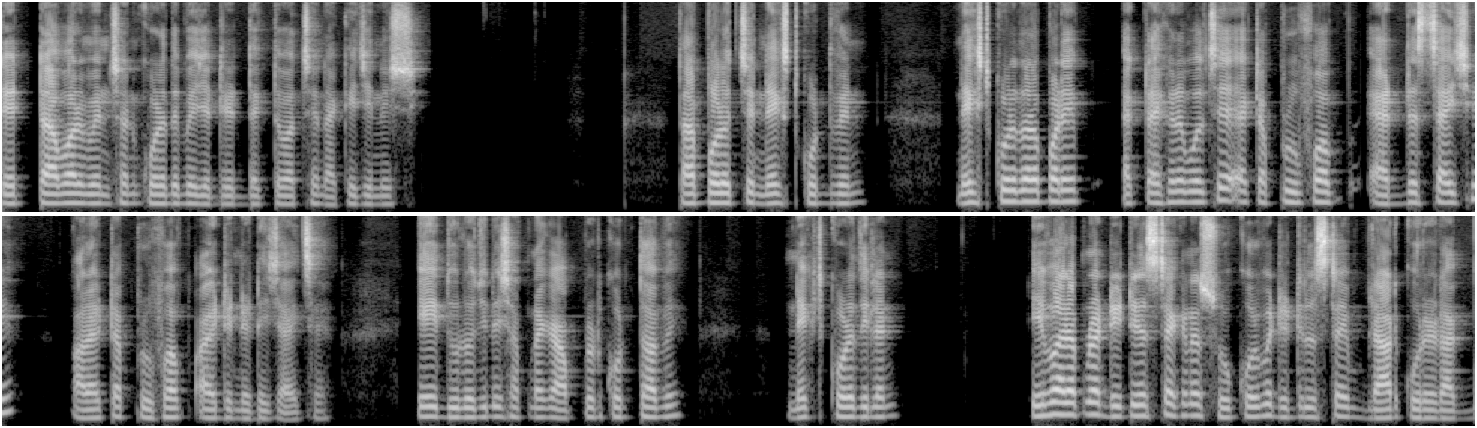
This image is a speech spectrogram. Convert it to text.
ডেটটা আবার মেনশন করে দেবে যে ডেট দেখতে পাচ্ছেন একই জিনিস। তারপর হচ্ছে নেক্সট করে দেবেন। নেক্সট করে দেওয়ার পরে একটা এখানে বলছে, একটা প্রুফ অফ অ্যাড্রেস চাইছে আর একটা প্রুফ অফ আইডেন্টিটি চাইছে। এই দুটো জিনিস আপনাকে আপলোড করতে হবে। নেক্সট করে দিলেন। এবার আপনার ডিটেলসটা এখানে শো করবে। ডিটেলসটা আমি ব্লার করে রাখব।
